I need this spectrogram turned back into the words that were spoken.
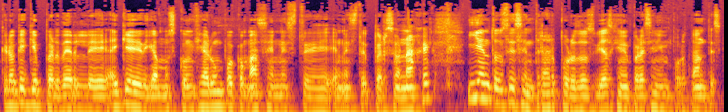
creo que hay que perderle, hay que, digamos, confiar un poco más en este, en este personaje y entonces entrar por dos vías que me parecen importantes.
